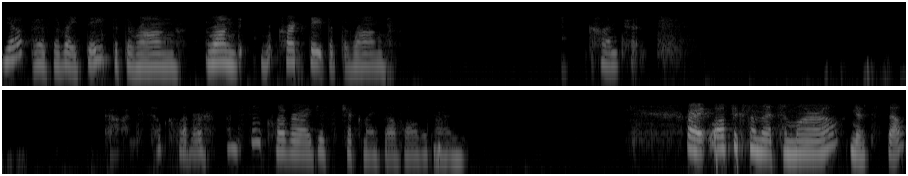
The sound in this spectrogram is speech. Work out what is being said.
Yep, has the right date, but the wrong, wrong, correct date, but the wrong content. Oh, I'm so clever. I'm so clever. I just trick myself all the time. All right, well, I'll fix on that tomorrow. Note to self.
